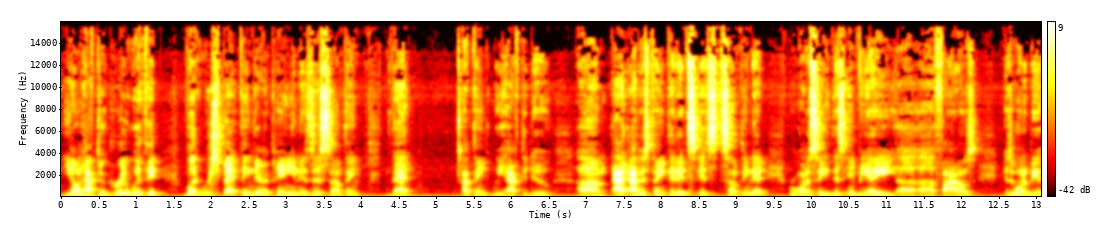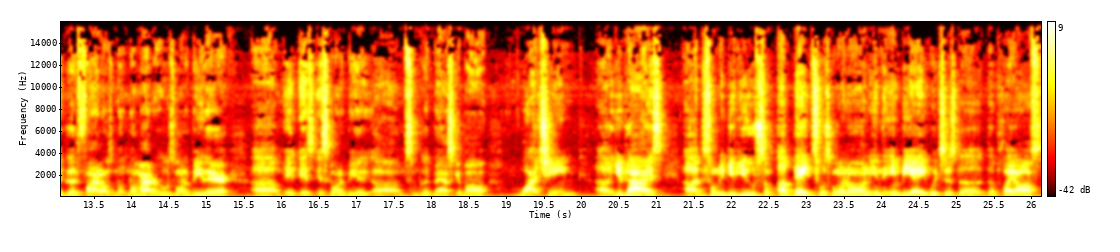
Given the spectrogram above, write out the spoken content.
You don't have to agree with it, but respecting their opinion is just something that I think we have to do. Um, I, I, just think that it's it's something that we're going to see. This NBA uh, uh, finals is going to be a good finals, no, no matter who's going to be there. Um, it, it's, it's going to be um, some good basketball. Watching uh, you guys uh, just wanted to give you some updates what's going on in the NBA, which is the the playoffs.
